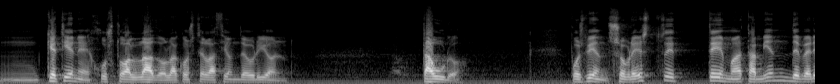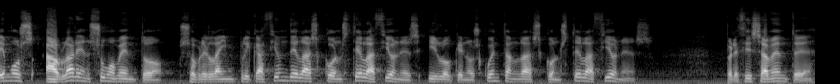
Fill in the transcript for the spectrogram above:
mm, ¿qué tiene justo al lado la constelación de Orión? Tauro. Pues bien, sobre este tema también deberemos hablar en su momento sobre la implicación de las constelaciones y lo que nos cuentan las constelaciones, precisamente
